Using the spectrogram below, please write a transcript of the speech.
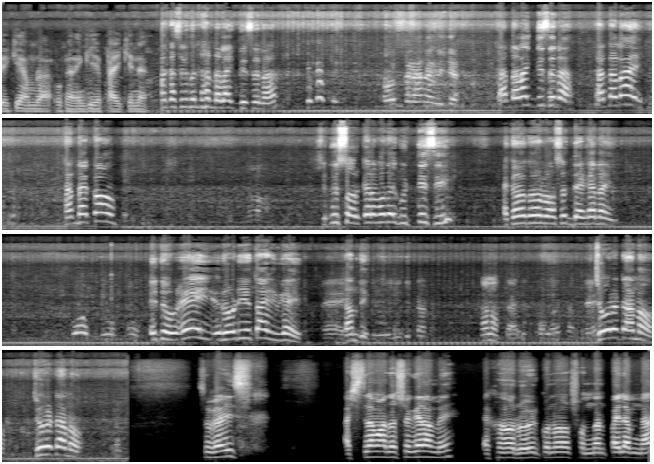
দেখি আমরা ওখানে গিয়ে পাই কিনা। আমার কাছে কিন্তু ঠান্ডা লাগতেছে না। ঠান্ডা লাগতেছে না ঠান্ডা নাই। ঠান্ডা কম। শুধু সরকার মতো ঘুরতেছি এখনও কোনো রসদ দেখা নাই। এই তো এই রোডিয়ে তাক গায়ে। টানতে টানো। জোরে টানো জোরে টানো। সো গাইস আসছিলাম আদর্শ গ্রামে। এখনও রইয়ের কোনো সন্ধান পাইলাম না।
